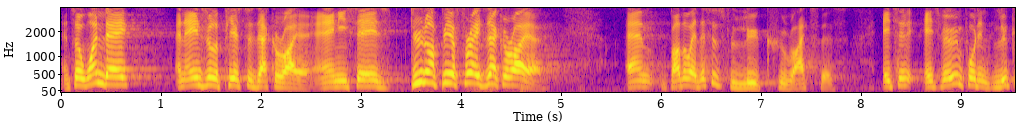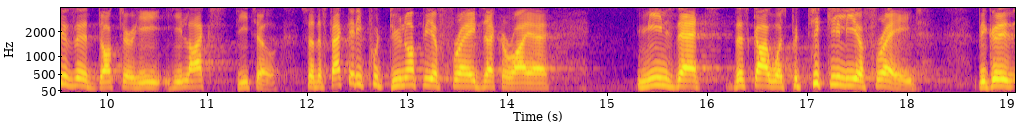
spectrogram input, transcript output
And so one day, an angel appears to Zechariah and he says, Do not be afraid, Zechariah. And by the way, this is Luke who writes this. It's, a, it's very important. Luke is a doctor, he, he likes detail. So the fact that he put, Do not be afraid, Zechariah, means that this guy was particularly afraid because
